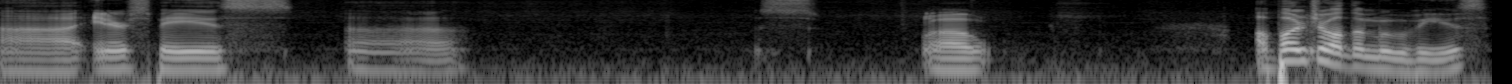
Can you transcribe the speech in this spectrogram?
uh, Inner Space, uh, well, a bunch of other movies,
